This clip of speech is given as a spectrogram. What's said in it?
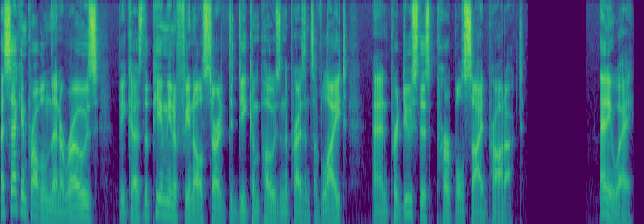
A second problem then arose because the p-aminophenol started to decompose in the presence of light, and produce this purple side product. Anyway,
